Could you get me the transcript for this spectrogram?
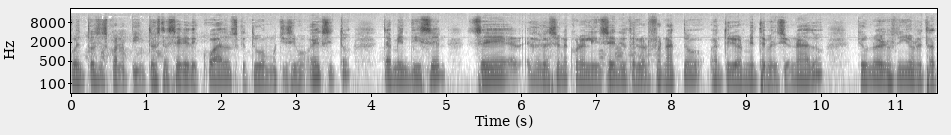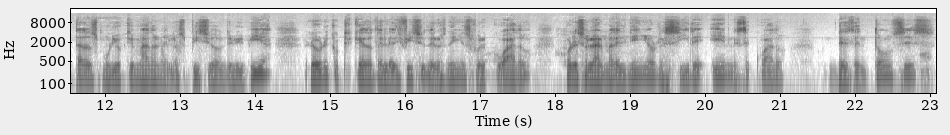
Fue entonces cuando pintó esta serie de cuadros que tuvo muchísimo éxito. También dicen se relaciona con el incendio del orfanato anteriormente mencionado, que uno de los niños retratados murió quemado en el hospicio donde vivía. Lo único que quedó del edificio de los niños fue el cuadro, por eso el alma del niño reside en este cuadro desde entonces.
